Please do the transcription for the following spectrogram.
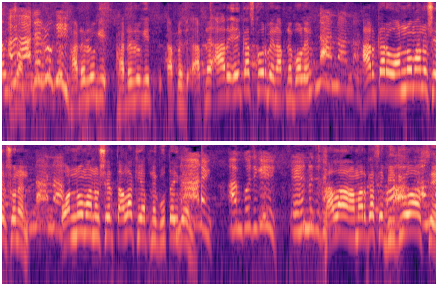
আমি হার্টের রুগী। হার্টের রোগী হার্টের রোগী আপনি আপনি আর এই কাজ করবেন আপনি বলেন। না না না। আর কারও অন্য মানুষের শোনেন। না, না। অন্য মানুষের তালা কি আপনি গুতাইবেন? আমি কইছি কি যদি খালা আমার কাছে ভিডিও আছে।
